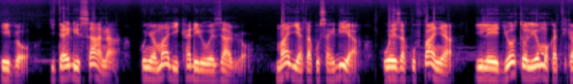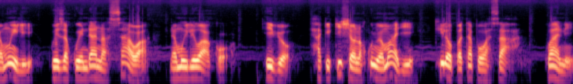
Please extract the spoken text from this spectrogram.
hivyo jitahidi sana kunywa maji kadiri uwezavyo. Maji yatakusaidia kuweza kufanya ile joto liyomo katika mwili kuweza kuendana sawa na mwili wako. Hivyo hakikisha unakunywa maji kila upatapo wasaa, kwani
